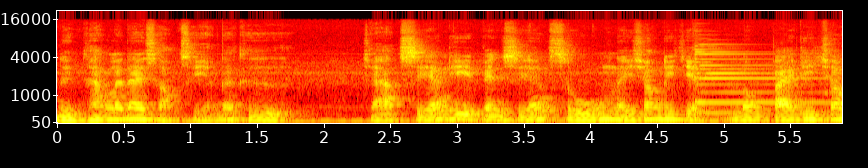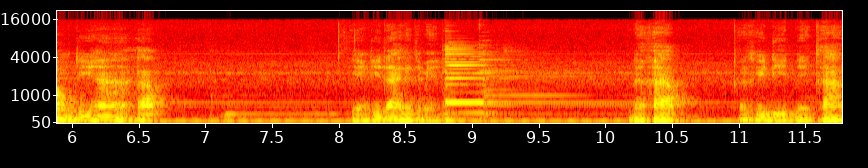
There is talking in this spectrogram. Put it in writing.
หนึ่งครั้งแล้วได้ 2 เสียงก็คือ จากเสียงที่เป็นเสียงสูงในช่องที่ 7 ลงไปที่ช่องที่ 5 ครับ เสียงที่ได้ก็จะเป็นนะครับ ก็คือดีดหนึ่งครั้ง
